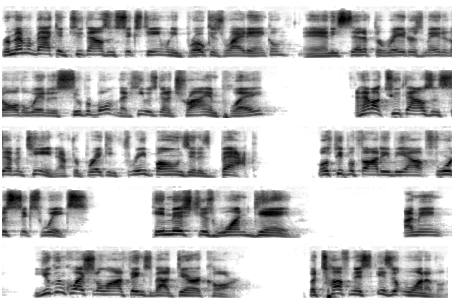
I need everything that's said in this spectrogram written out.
Remember back in 2016 when he broke his right ankle and he said if the Raiders made it all the way to the Super Bowl that he was going to try and play? And how about 2017 after breaking three bones in his back? Most people thought he'd be out four to six weeks. He missed just one game. I mean, you can question a lot of things about Derek Carr, but toughness isn't one of them.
